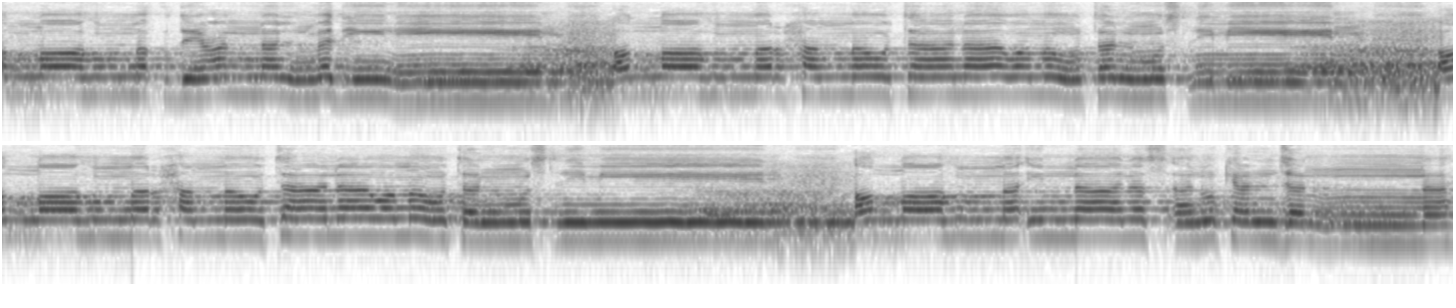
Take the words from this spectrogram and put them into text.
اللهم اقض عنا المدينين. اللهم ارحم موتانا وموتى المسلمين. اللهم ارحم موتانا وموتى المسلمين. اللهم إنا نسألك الجنة.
